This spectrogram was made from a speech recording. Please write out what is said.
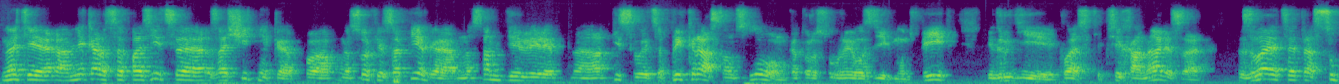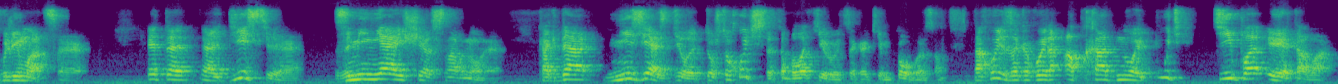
Знаете, а, мне кажется, позиция защитника по Софье Запега на самом деле а, описывается прекрасным словом, которое сумрил Зигмунд Фрейд и другие классики психоанализа. Называется это сублимация. Это а, действие, заменяющее основное. Когда нельзя сделать то, что хочется, это блокируется каким-то образом, находится какой-то обходной путь типа этого –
